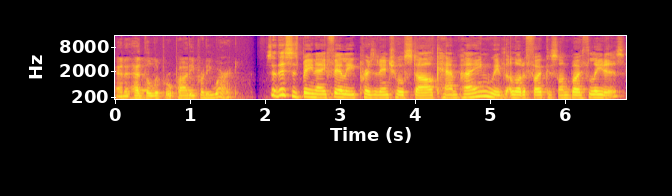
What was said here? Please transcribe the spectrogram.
and it had the Liberal Party pretty worried. So, this has been a fairly presidential style campaign with a lot of focus on both leaders,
